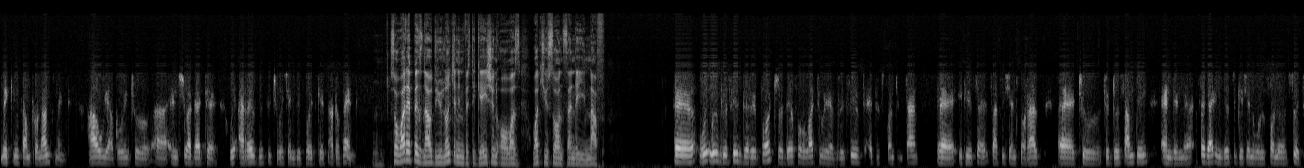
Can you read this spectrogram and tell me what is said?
making some pronouncement how we are going to uh, ensure that uh, we arrest this situation before it gets out of hand. So, what happens now? Do you launch an investigation, or was what you saw on Sunday enough? Uh, we, we've received the report, so therefore what we have received at this point in time, uh, it is uh, sufficient for us uh, to to do something, and then uh, further investigation will follow suit.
